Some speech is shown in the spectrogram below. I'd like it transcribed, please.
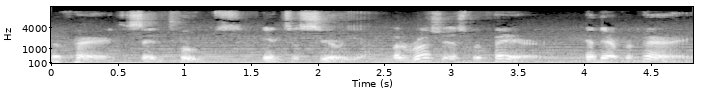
preparing to send troops into Syria. But Russia is prepared, and they're preparing,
